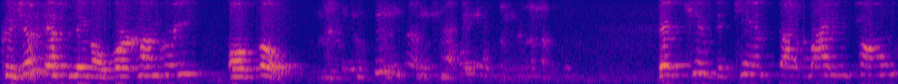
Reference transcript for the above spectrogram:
because your destiny gonna work hungry or full. that kids that can't stop writing poems.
